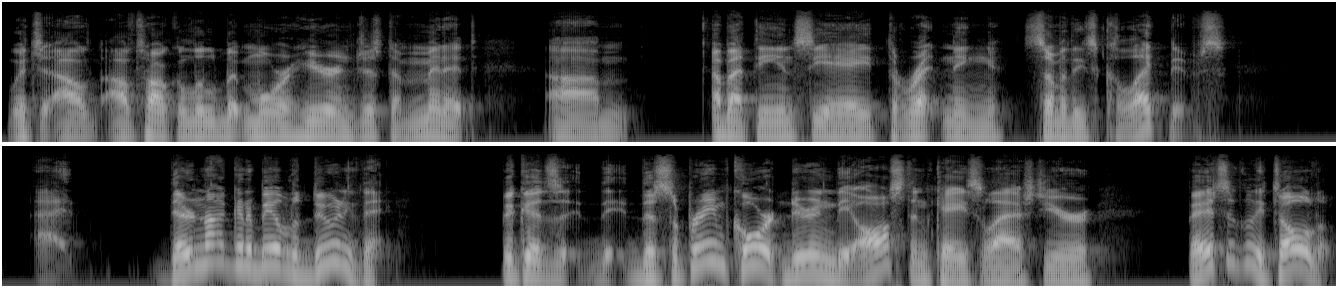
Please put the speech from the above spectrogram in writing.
which I'll, I'll talk a little bit more here in just a minute um, about the NCAA threatening some of these collectives, uh, they're not going to be able to do anything because the Supreme Court during the Alston case last year basically told them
